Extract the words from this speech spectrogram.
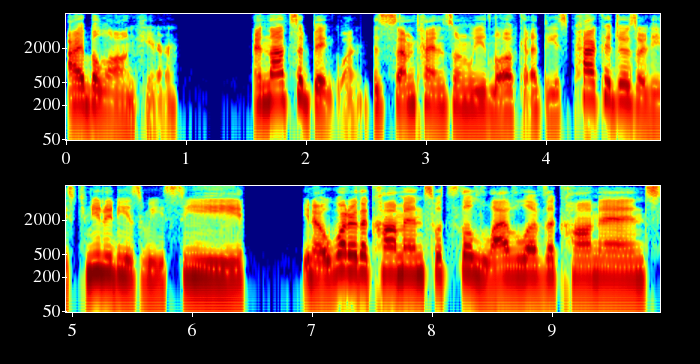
I belong here. And that's a big one. Because sometimes when we look at these packages or these communities, we see, you know, what are the comments? What's the level of the comment?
